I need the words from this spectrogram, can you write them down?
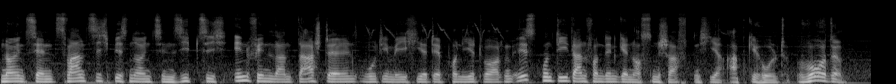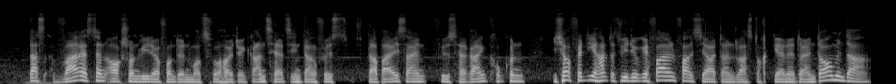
1920 bis 1970 in Finnland darstellen, wo die Milch hier deponiert worden ist und die dann von den Genossenschaften hier abgeholt wurde. Das war es dann auch schon wieder von den Mods für heute. Ganz herzlichen Dank fürs dabei sein, fürs Hereingucken. Ich hoffe, dir hat das Video gefallen. Falls ja, dann lass doch gerne deinen Daumen da.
